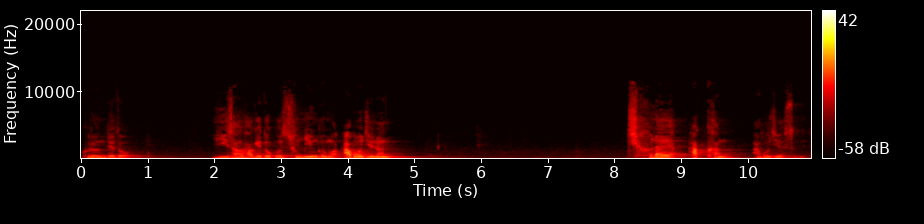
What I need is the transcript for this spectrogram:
그런데도 이상하게도 그 순임금의 아버지는 천하의 악한 아버지였습니다.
